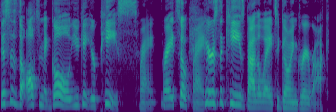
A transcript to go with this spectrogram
this is the ultimate goal. You get your peace. Right. Right. So Right. here's the keys, by the way, to going gray rock.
